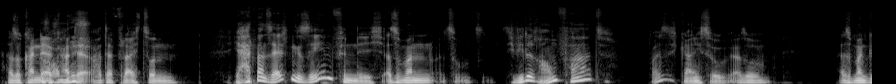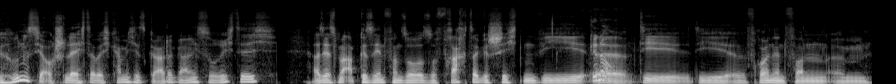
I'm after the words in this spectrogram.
Also kann der, hat er, hat er vielleicht so ein, ja, hat man selten gesehen, finde ich. Also man, so, zivile Raumfahrt, weiß ich gar nicht so. Also, also mein Gehirn ist ja auch schlecht, aber ich kann mich jetzt gerade gar nicht so richtig also jetzt mal abgesehen von so, so Frachtergeschichten wie genau. äh, die, die äh, Freundin von ähm,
